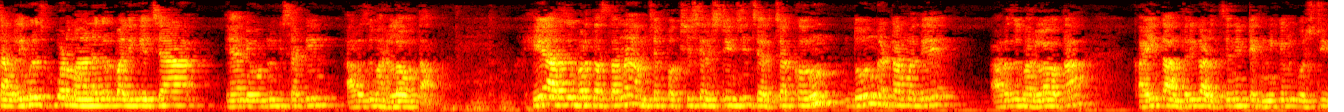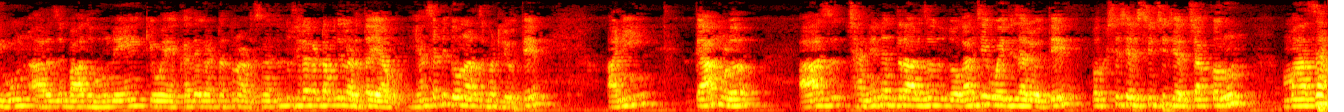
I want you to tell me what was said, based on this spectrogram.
सांगली मिरजकुपड महानगरपालिकेच्या या निवडणुकीसाठी अर्ज भरला होता. हे अर्ज भरत असताना आमच्या पक्षश्रेष्ठींशी चर्चा करून दोन गटामध्ये अर्ज भरला होता. काही तांत्रिक अडचणी टेक्निकल गोष्टी होऊन अर्ज बाद होऊ नये किंवा एखाद्या गटातून अडचण आली तर दुसऱ्या गटामध्ये लढता यावं. यासाठी दोन अर्ज भरले होते. आणि त्यामुळं आज छाननीनंतर अर्ज दोघांचे वैध झाले होते. पक्षश्रेष्ठींची चर्चा करून माझा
